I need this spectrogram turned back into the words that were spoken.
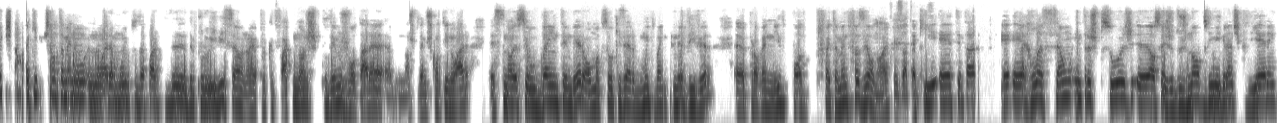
a questão, aqui a questão também não, não era muito da parte de, de, proibição, não é? Porque de facto nós podemos voltar a, nós podemos continuar, se, nós, se eu bem entender, ou uma pessoa quiser muito bem entender viver uh, para o Reino Unido, pode perfeitamente fazê-lo, não é? Exatamente. Aqui é tentar é, é, a relação entre as pessoas, eh, ou seja, dos novos imigrantes que vierem,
